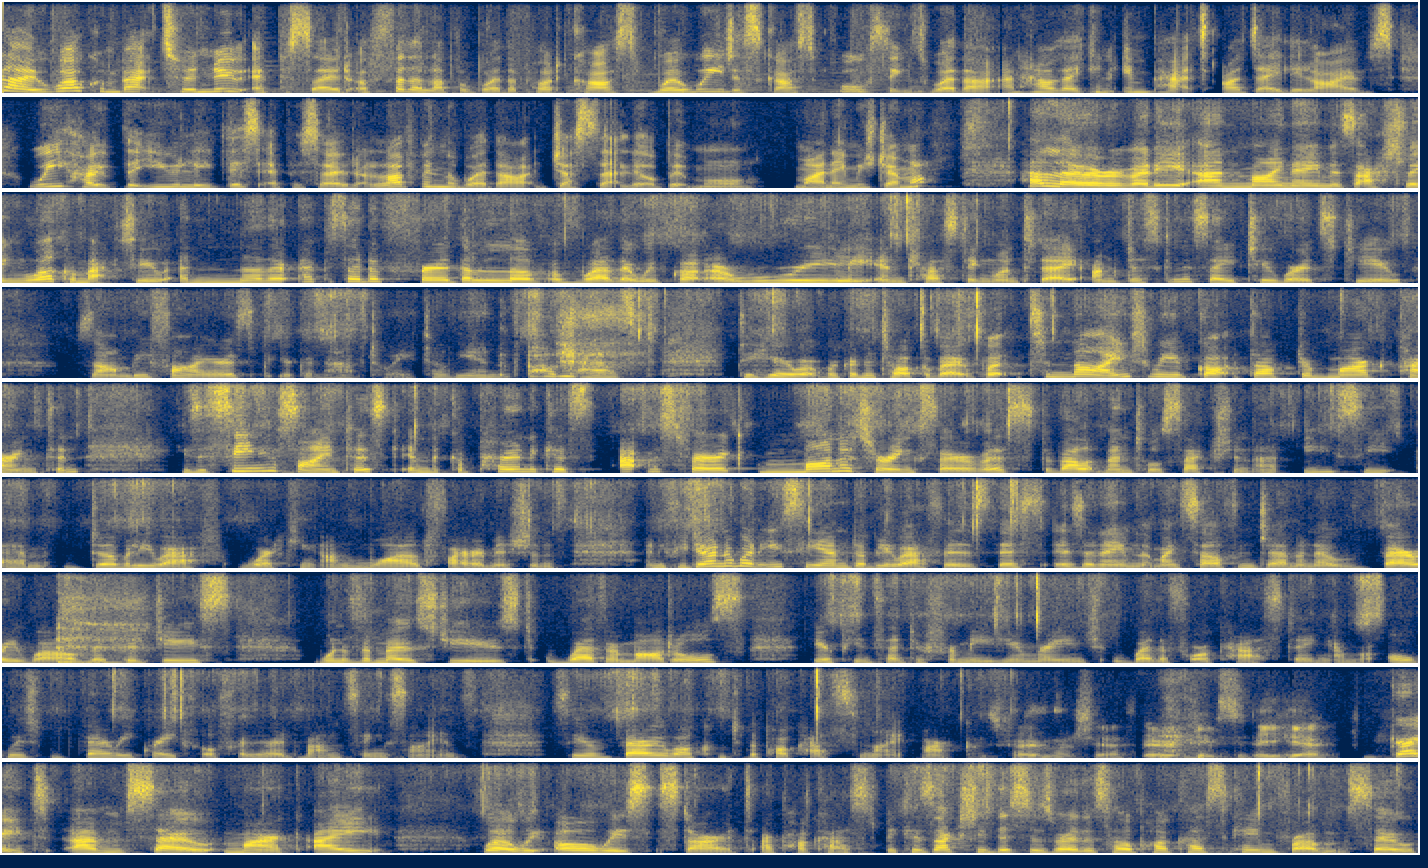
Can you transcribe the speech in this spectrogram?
Hello, welcome back to a new episode of For the Love of Weather podcast, where we discuss all things weather and how they can impact our daily lives. We hope that you leave this episode loving the weather just that little bit more. My name is Gemma. Hello, everybody, and my name is Ashling. Welcome back to another episode of For the Love of Weather. We've got a really interesting one today. I'm just going to say two words to you zombie fires, but you're going to have to wait till the end of the podcast to hear what we're going to talk about. But tonight we've got Dr. Mark Parrington. He's a senior scientist in the Copernicus Atmospheric Monitoring Service developmental section at ECMWF, working on wildfire emissions. And if you don't know what ECMWF is, this is a name that myself and Gemma know very well. They produce one of the most used weather models, the European Centre for Medium Range Weather Forecasting, and we're always very grateful for their advancing science. So you're very welcome to the podcast tonight, Mark. Thanks very much. Yeah, very pleased to be here. Great. Um, so Mark, I well, we always start our podcast because actually, this is where this whole podcast came from. So,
